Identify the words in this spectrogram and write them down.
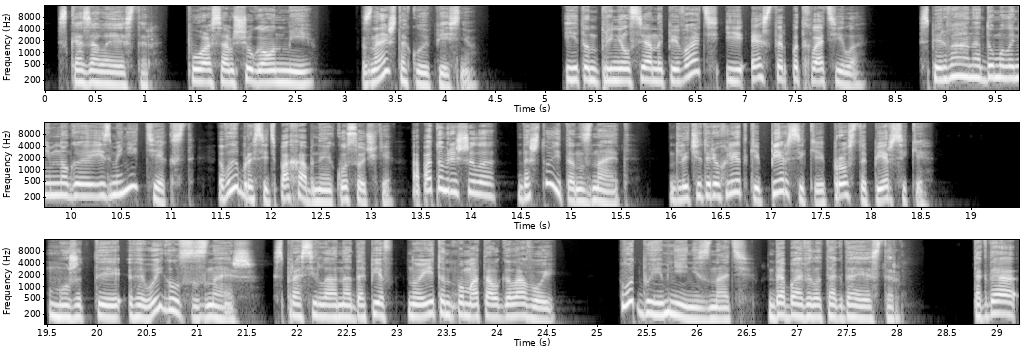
— сказала Эстер. «Pour some sugar on me». Знаешь такую песню?» Итан принялся напевать, и Эстер подхватила. Сперва она думала немного изменить текст, выбросить похабные кусочки, а потом решила, да что Итан знает. Для четырехлетки персики — просто персики. «Может, ты The Wiggles знаешь?» — спросила она, допев, но Итан помотал головой. «Вот бы и мне не знать», — добавила тогда Эстер. «Тогда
